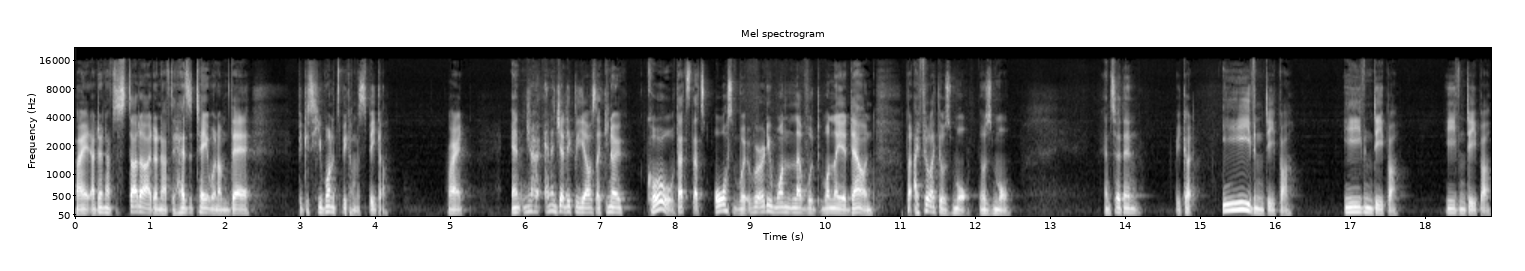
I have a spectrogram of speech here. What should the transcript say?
right? I don't have to stutter. I don't have to hesitate when I'm there because he wanted to become a speaker, right? And you know, energetically, I was like, you know, cool. That's that's awesome. We're, we're already one level, one layer down, but I feel like there was more. There was more. And so then we got even deeper, even deeper, even deeper.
